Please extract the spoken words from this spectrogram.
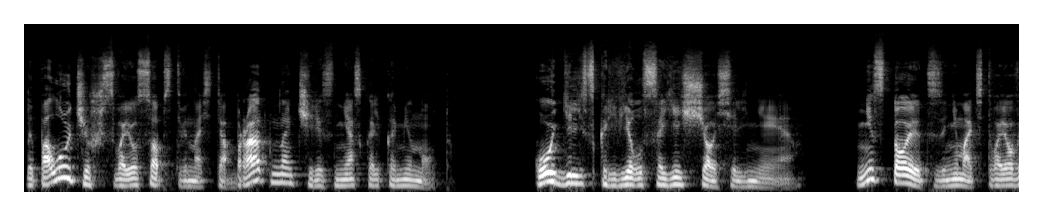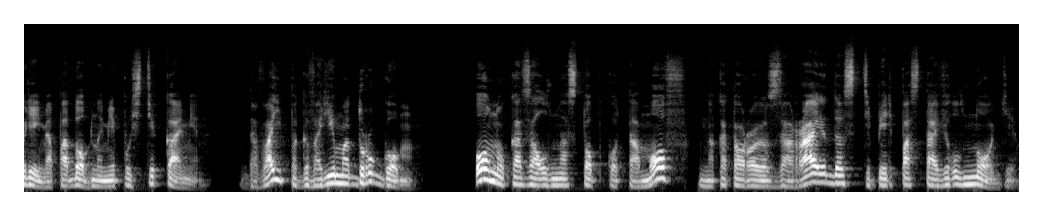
Ты получишь свою собственность обратно через несколько минут». Кугель скривился еще сильнее. «Не стоит занимать твое время подобными пустяками. Давай поговорим о другом». Он указал на стопку томов, на которую Зараидас теперь поставил ноги.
